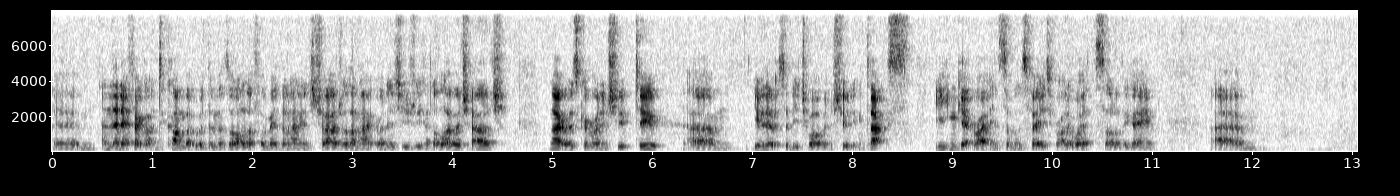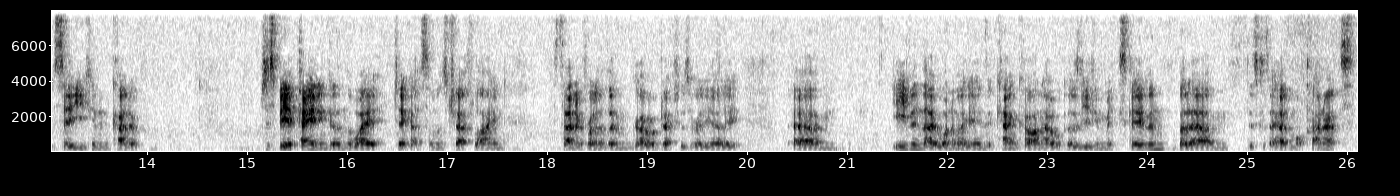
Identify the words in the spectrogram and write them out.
Um, and then if I got into combat with them as well, if I made the 9 inch charge, or the night runners usually had a lower charge. Night runners can run and shoot too, um, even though it's only 12 inch shooting attacks. You can get right in someone's face right away at the start of the game. Um, so you can kind of just be a pain and get in the way, take out someone's chaff line, stand in front of them, grab objectives really early. Um, even though one of my games at CanCon, I was using Mixed Skaven, but um, just because I had more clan rats,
